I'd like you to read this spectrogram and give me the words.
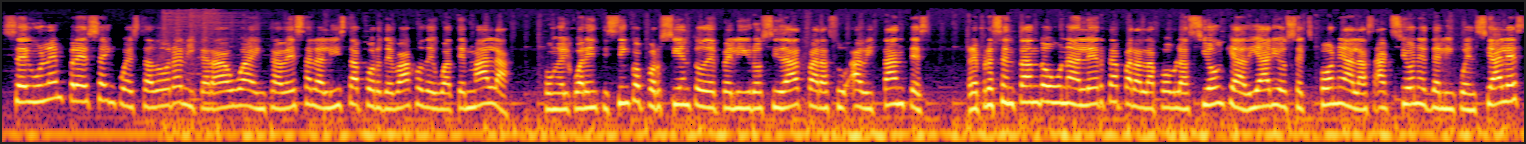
Según la empresa encuestadora, Nicaragua encabeza la lista por debajo de Guatemala, con el 45% de peligrosidad para sus habitantes representando una alerta para la población que a diario se expone a las acciones delincuenciales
